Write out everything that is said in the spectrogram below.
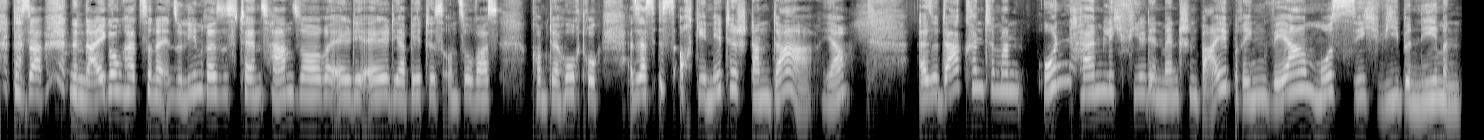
dass er eine Neigung hat zu einer Insulinresistenz, Harnsäure, LDL, Diabetes und sowas, kommt der Hochdruck. Also das ist auch genetisch dann da, ja. Also da könnte man unheimlich viel den Menschen beibringen, wer muss sich wie benehmen.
